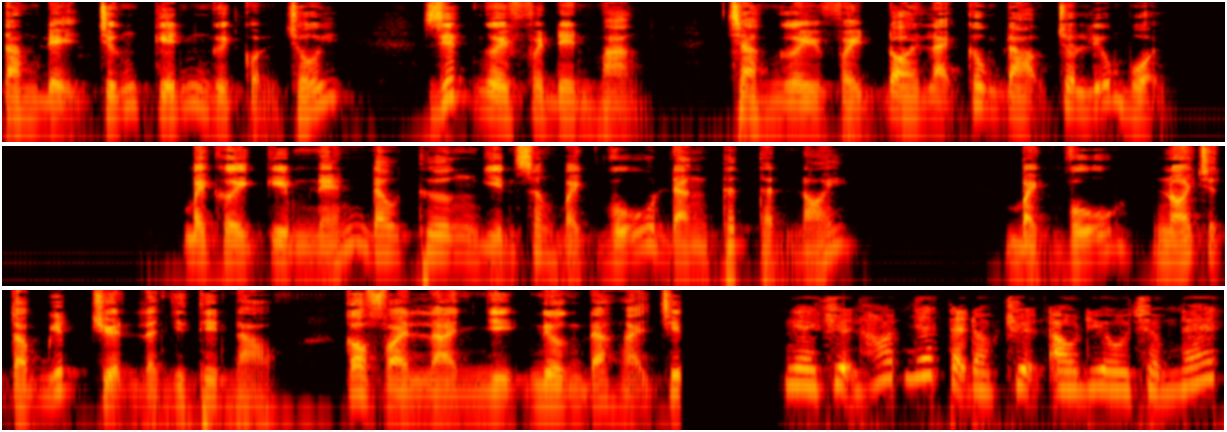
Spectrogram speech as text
tam đệ chứng kiến người còn chối. Giết người phải đền mạng. Trả người phải đòi lại công đạo cho liễu muội. Bạch Khởi kìm nén đau thương nhìn sang Bạch Vũ đang thất thần nói. Bạch Vũ, nói cho ta biết chuyện là như thế nào. Có phải là nhị nương đã hại chết? Nghe chuyện hot nhất tại đọc truyện audio.net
